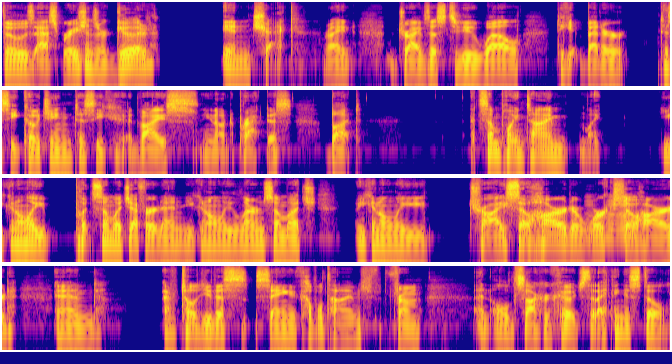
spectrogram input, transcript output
those aspirations are good in check, right? Drives us to do well, to get better, to seek coaching, to seek advice, you know, to practice. But at some point in time, like you can only put so much effort in, you can only learn so much, you can only try so hard or work so hard. And I've told you this saying a couple times from an old soccer coach that I think is still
